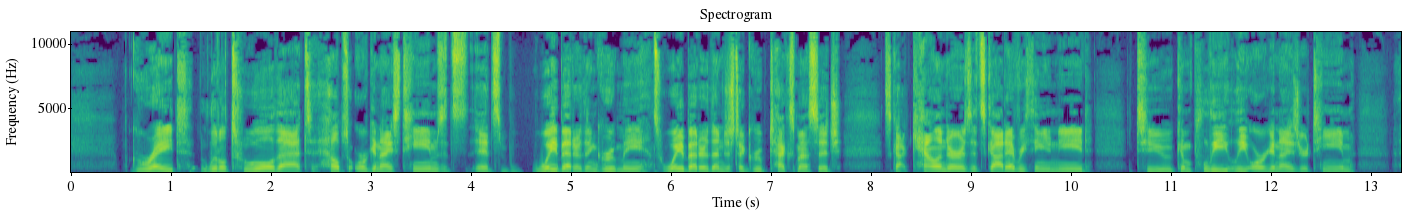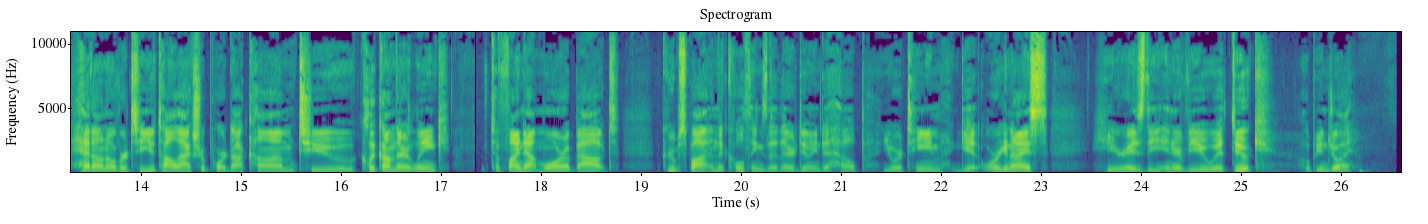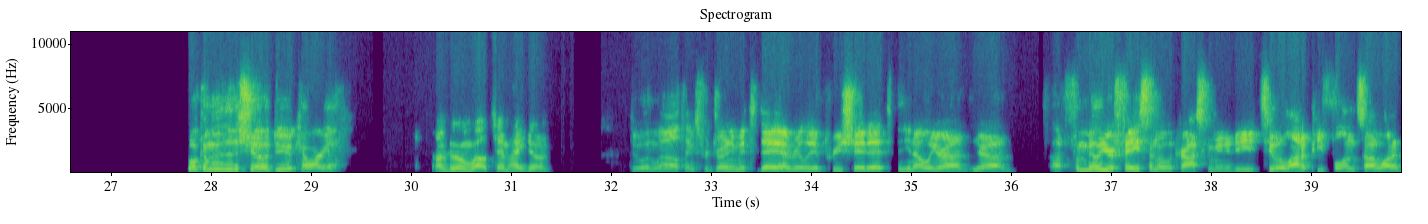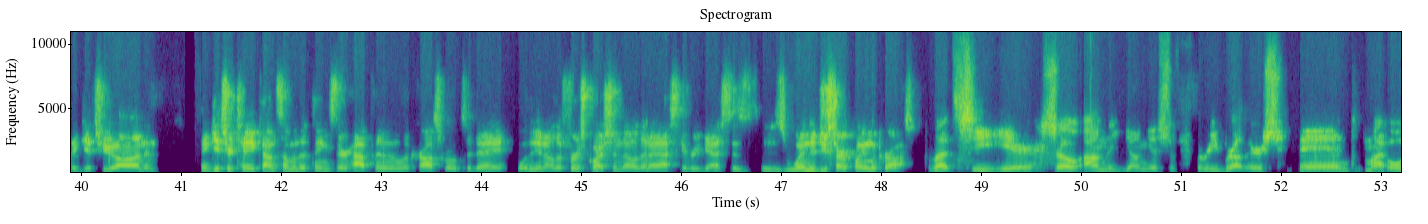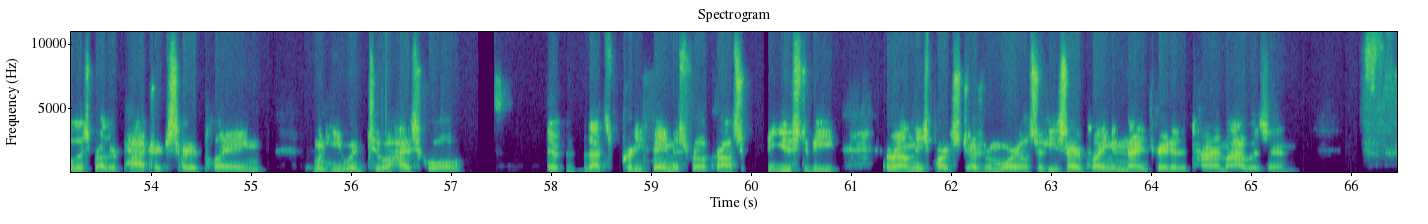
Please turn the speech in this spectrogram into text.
great little tool that helps organize teams. It's it's way better than GroupMe. It's way better than just a group text message. It's got calendars. It's got everything you need to completely organize your team. Head on over to UtahLaxReport.com to click on their link to find out more about GroupSpot and the cool things that they're doing to help your team get organized. Here is the interview with Duke. Hope you enjoy. Welcome to the show, Duke. How are you? I'm doing well, Tim. How you doing? Doing well. Thanks for joining me today. I really appreciate it. You know, you're a you're a, a familiar face in the lacrosse community to a lot of people, and so I wanted to get you on and and get your take on some of the things that are happening in the lacrosse world today. Well, you know, the first question though that I ask every guest is is when did you start playing lacrosse? Let's see here. So I'm the youngest of three brothers, and my oldest brother Patrick started playing when he went to a high school it, that's pretty famous for lacrosse. It used to be around these parts, Judge Memorial. So he started playing in ninth grade at the time I was in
